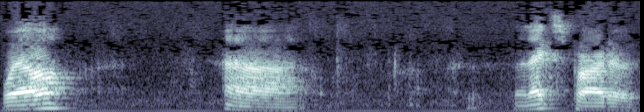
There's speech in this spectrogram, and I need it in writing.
Well, uh, the next part of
